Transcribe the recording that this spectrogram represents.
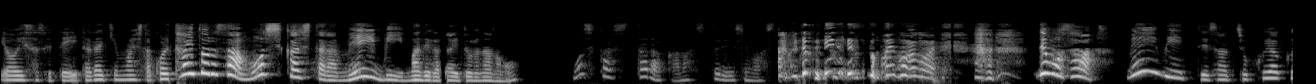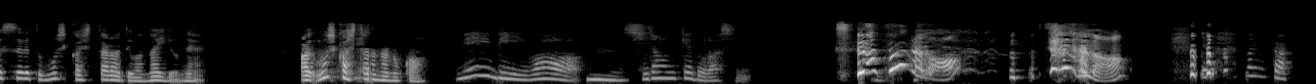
用意させていただきました。これタイトルさ、もしかしたらメイビーまでがタイトルなの？もしかしたらかな？失礼しました。ごめんごめんごめん。でもさ、メイビーってさ、直訳するともしかしたらではないよね。あ、もしかしたらなのか。メイビーはうん。知らんけどらしい。なの？そうなの？なんか、か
